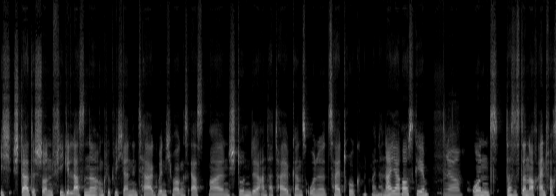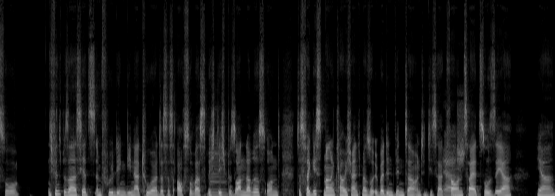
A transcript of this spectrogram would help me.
ich starte schon viel gelassener und glücklicher in den Tag, wenn ich morgens erst mal 'ne Stunde, 1 1/2 ganz ohne Zeitdruck mit meiner Naya rausgehe. Ja. Und das ist dann auch einfach so ich finde es besonders jetzt im Frühling, die Natur, das ist auch so was richtig Mhm. Besonderes und das vergisst man, glaube ich, manchmal so über den Winter und in dieser Ja, grauen Zeit stimmt. so sehr, ja,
